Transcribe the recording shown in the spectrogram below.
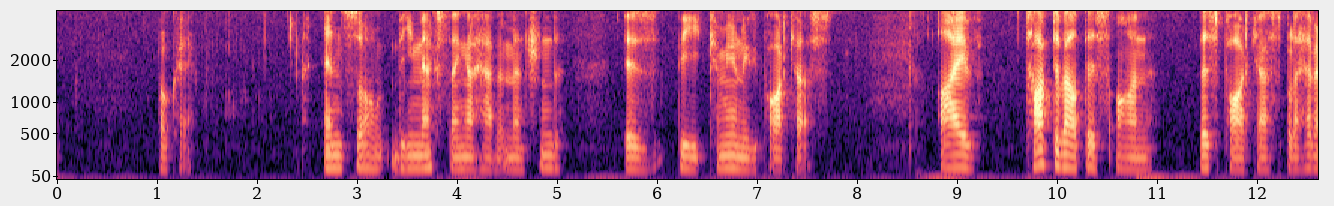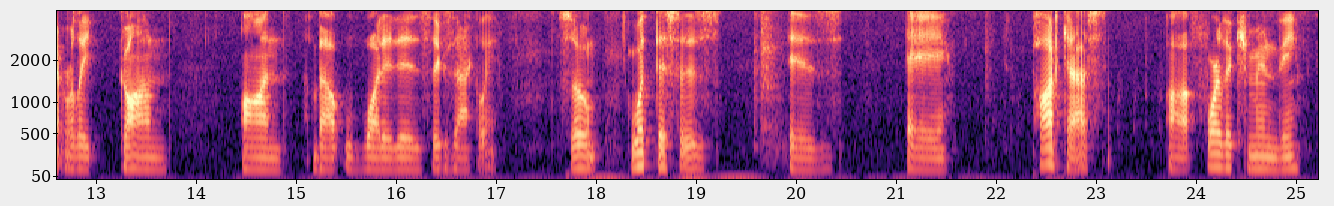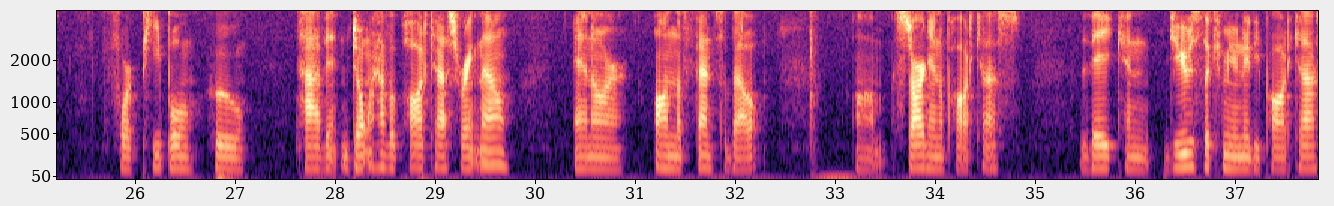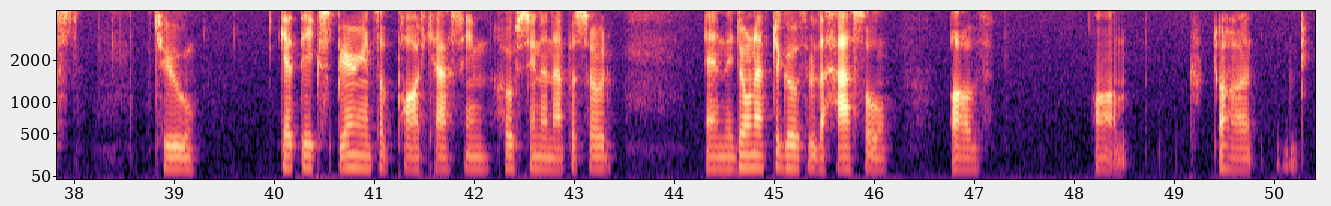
Okay. And so the next thing I haven't mentioned is the community podcast. I've talked about this on this podcast, but I haven't really gone on about what it is exactly. So, what this is, is a podcast uh, for the community for people who haven't don't have a podcast right now and are on the fence about um, starting a podcast they can use the community podcast to get the experience of podcasting hosting an episode and they don't have to go through the hassle of um, uh,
